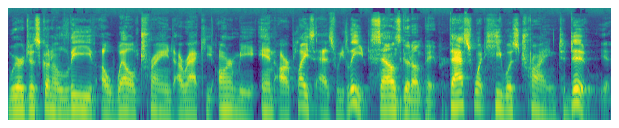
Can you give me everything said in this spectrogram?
We're just going to leave a well trained Iraqi army in our place as we leave. sounds good on paper. That's what he was trying to do. Yes.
